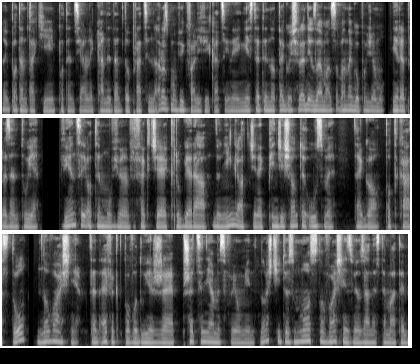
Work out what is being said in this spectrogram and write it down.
no i potem taki potencjalny kandydat do pracy na rozmowie kwalifikacyjnej. Niestety, no tego średnio zaawansowanego poziomu nie reprezentuje. Więcej o tym mówiłem w efekcie Krugera-Dunninga, odcinek 58 tego podcastu. No właśnie, ten efekt powoduje, że przeceniamy swoje umiejętności i to jest mocno właśnie związane z tematem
